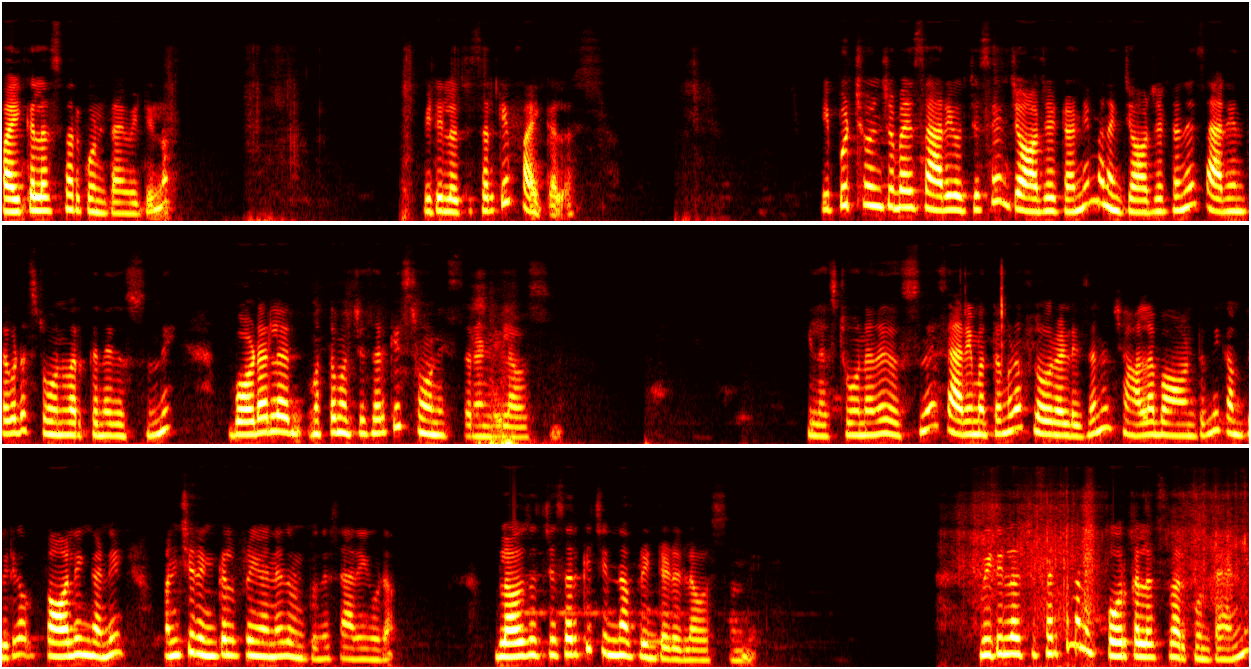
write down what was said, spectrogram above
Five colours వరకు ఉంటాయి వీటిలో. వీటిలో వచ్చేసరికి ఫైవ్ కలర్స్. ఇప్పుడు చూపించబోయే శారీ వచ్చేసి జార్జెట్ అండి. మనకి జార్జెట్ అనేది శారీ అంతా కూడా స్టోన్ వర్క్ అనేది వస్తుంది. బార్డర్లో మొత్తం వచ్చేసరికి స్టోన్ ఇస్తారండి ఇలా వస్తుంది. ఇలా స్టోన్ అనేది వస్తుంది. శారీ మొత్తం కూడా ఫ్లోరల్ డిజైన్. చాలా బాగుంటుంది. కంప్లీట్గా ఫాలింగ్ అండి. మంచి రింకిల్ ఫ్రీ అనేది ఉంటుంది శారీ కూడా. బ్లౌజ్ వచ్చేసరికి చిన్న ప్రింటెడ్ ఇలా వస్తుంది. వీటిలో వచ్చేసరికి మనకి ఫోర్ కలర్స్ వరకు ఉంటాయండి.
